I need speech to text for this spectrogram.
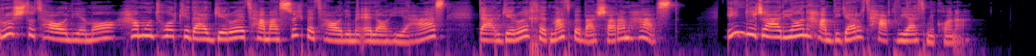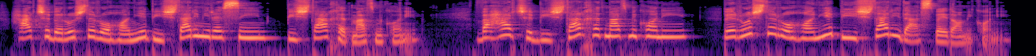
رشد و تعالی ما همونطور که در گروه تمسک به تعالیم الهیه هست در گروه خدمت به بشرم هست. این دو جریان همدیگر رو تقویت می‌کنن. هرچه به رشد روحانی بیشتری می‌رسیم بیشتر خدمت می‌کنیم. و هرچه بیشتر خدمت می‌کنیم به رشد روحانی بیشتری دست پیدا می‌کنیم.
